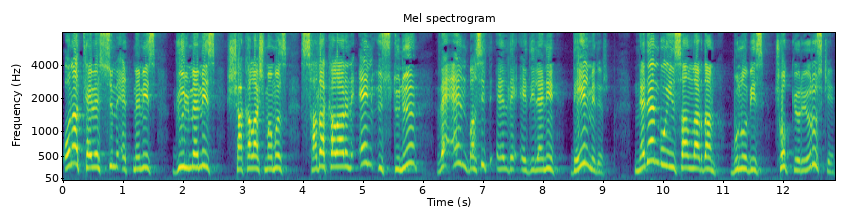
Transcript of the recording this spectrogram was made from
ona tevessüm etmemiz, gülmemiz, şakalaşmamız, sadakaların en üstünü ve en basit elde edileni değil midir? Neden bu insanlardan bunu biz çok görüyoruz ki?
